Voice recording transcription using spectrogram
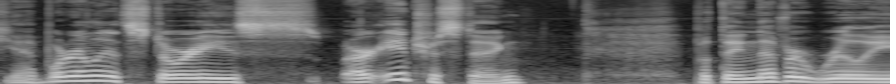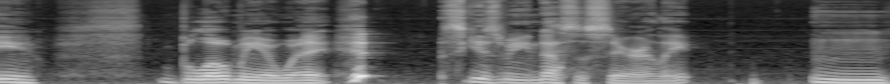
yeah, Borderlands stories are interesting, but they never really blow me away excuse me, necessarily. Mm.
